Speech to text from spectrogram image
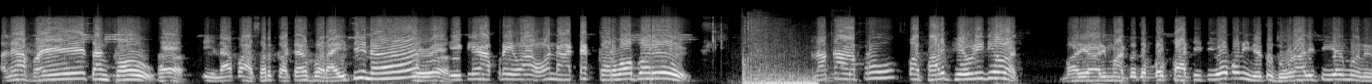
અને આ ભાઈ તને કહું એના પાછળ કટર ભરાઈ હતી ને એટલે આપણે એવા નાટક કરવા પડે. નકા આપણું પથારી ફેવડી દો મારી હારી માર તો જબ્બર ફાટી હતી હો પણ એને તો જોર હતી યાર મને.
